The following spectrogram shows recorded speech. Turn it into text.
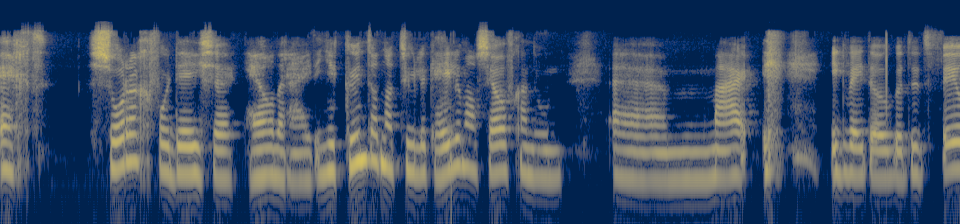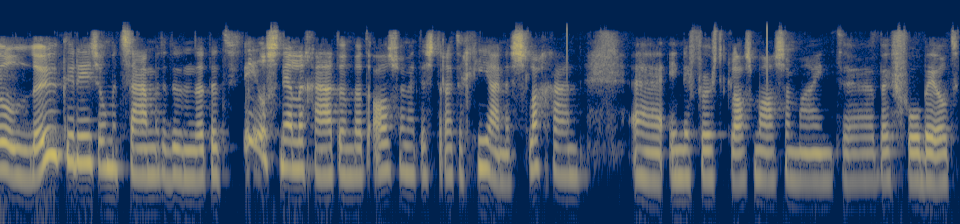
echt zorg voor deze helderheid. En je kunt dat natuurlijk helemaal zelf gaan doen. Um, maar ik weet ook dat het veel leuker is om het samen te doen. En dat het veel sneller gaat dan dat als we met de strategie aan de slag gaan. Uh, in de First Class Mastermind uh, bijvoorbeeld.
